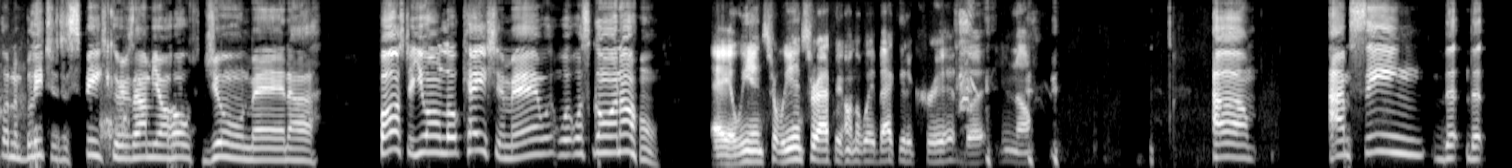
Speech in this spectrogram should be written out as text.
Welcome to Bleachers and Speakers. I'm your host, June, man. Uh, Foster, you on location, man. What, what's going on? Hey, we in we in traffic on the way back to the crib, but you know. um, I'm seeing the the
